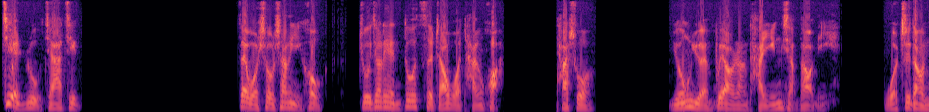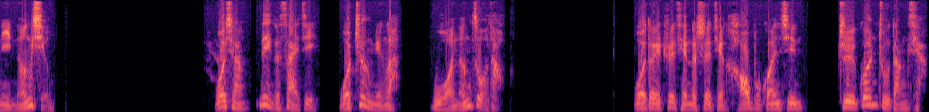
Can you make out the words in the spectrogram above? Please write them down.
渐入佳境。在我受伤以后，主教练多次找我谈话，他说：“永远不要让他影响到你，我知道你能行。”我想那个赛季。我证明了我能做到。我对之前的事情毫不关心，只关注当下。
